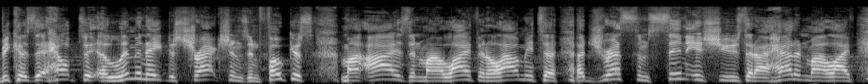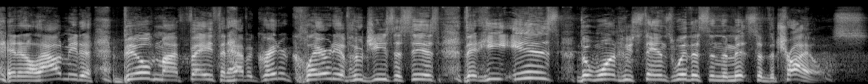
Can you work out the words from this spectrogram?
because it helped to eliminate distractions and focus my eyes in my life and allow me to address some sin issues that I had in my life. And it allowed me to build my faith and have a greater clarity of who Jesus is, that He is the one who stands with us in the midst of the trials.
